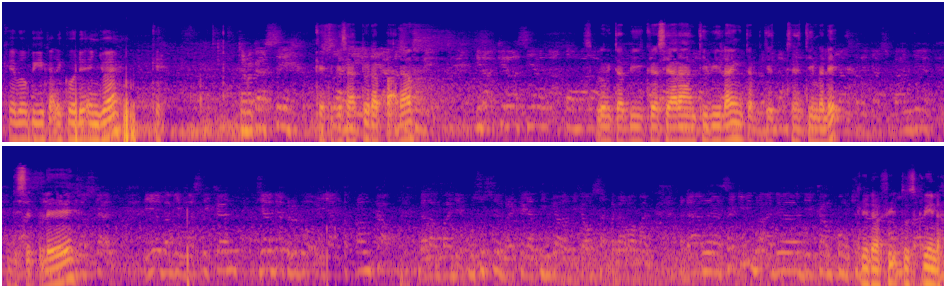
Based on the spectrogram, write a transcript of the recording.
Okay baru pergi kat recorder enjoy Okay Terima kasih. Okay tiga satu dapat dah Sebelum kita pergi ke siaran TV lain Kita pergi setting balik Display teruskan. Ia bagi memastikan tiada penduduk yang terperangkap dalam banjir khususnya mereka yang tinggal di kawasan pedalaman. Dan uh, saya kini berada di kampung Okay dah fit to screen dah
